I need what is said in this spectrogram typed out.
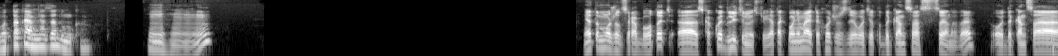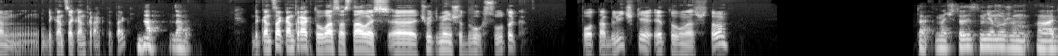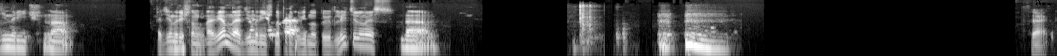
Вот такая у меня задумка. Угу. Это может сработать. А с какой длительностью? Я так понимаю, ты хочешь сделать это до конца сцены, да? Ой, до конца, до конца контракта, так? Да, да. До конца контракта у вас осталось э, чуть меньше двух суток по табличке. Это у нас что? Так, значит, соответственно, мне нужен а, один рич на один речь на мгновенный, один речь на продвинутую длительность. Да. Так.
